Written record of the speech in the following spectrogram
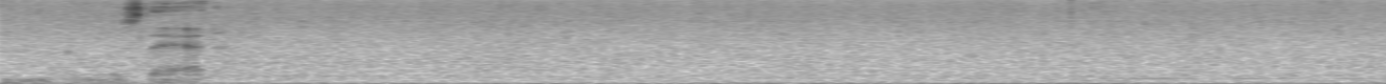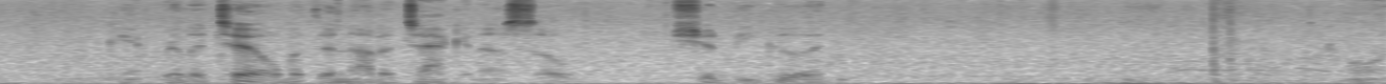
Who was that? Can't really tell, but they're not attacking us, so it should be good. Come on.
